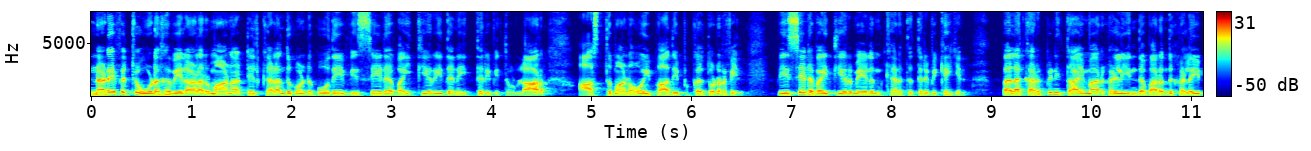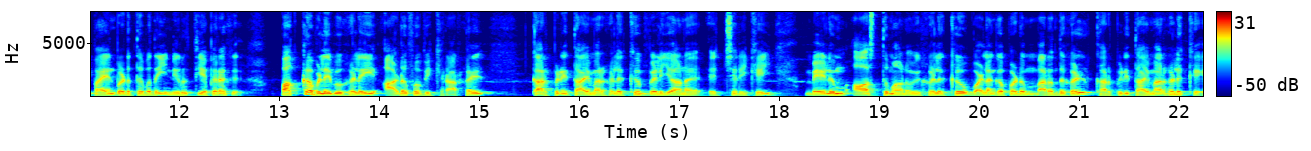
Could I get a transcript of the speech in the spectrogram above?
நடைபெற்ற ஊடகவியலாளர் மாநாட்டில் கலந்து கொண்ட போதே விசேட வைத்தியர் இதனை தெரிவித்துள்ளார். ஆஸ்துமா நோய் பாதிப்புகள் தொடர்பில் விசேட வைத்தியர் மேலும் கருத்து தெரிவிக்கையில் பல கர்ப்பிணி தாய்மார்கள் இந்த மருந்துகளை பயன்படுத்துவதை நிறுத்திய பிறகு பக்க விளைவுகளை அனுபவிக்கிறார்கள். கர்ப்பிணி தாய்மார்களுக்கு வெளியான எச்சரிக்கை மேலும் ஆஸ்துமா நோய்களுக்கு வழங்கப்படும் மருந்துகள் கர்ப்பிணி தாய்மார்களுக்கு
